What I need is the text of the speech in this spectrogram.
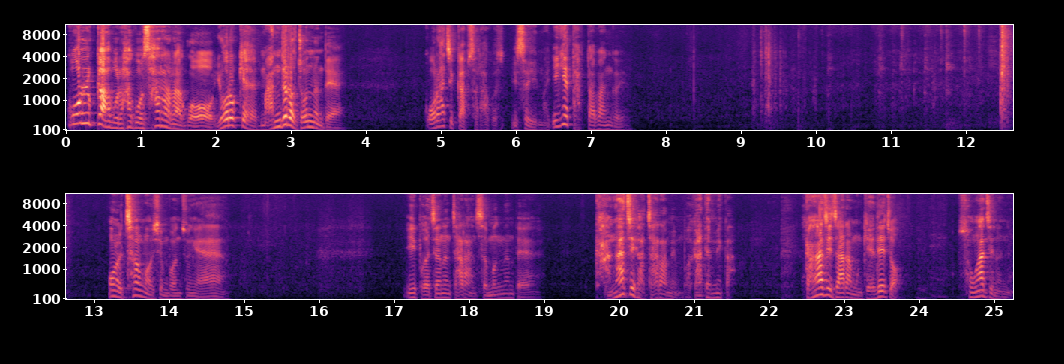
꼴값을 하고 살아라고 요렇게 만들어 줬는데 꼬라지 값을 하고 있어요. 이게 답답한 거예요. 오늘 처음 오신 분 중에 이 버전은 잘 안 써먹는데 강아지가 자라면 뭐가 됩니까? 강아지 자라면 개 되죠? 송아지는요?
